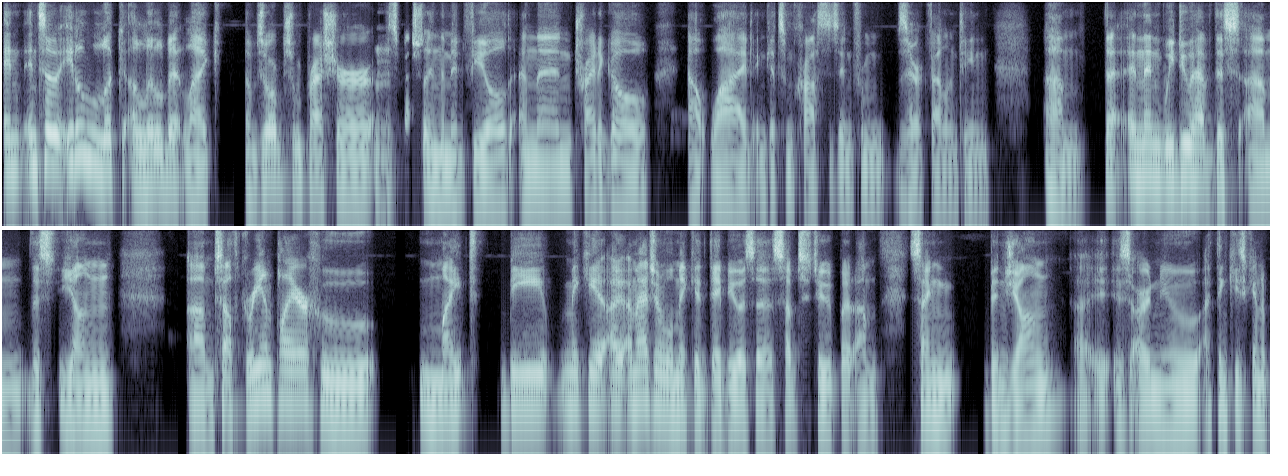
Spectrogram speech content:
and and so it'll look a little bit like absorb some pressure, mm. especially in the midfield, and then try to go out wide and get some crosses in from Zarek Valentin. Um that and then we do have this um this young um, South Korean player who might be making it. I imagine will make a debut as a substitute, but um, Sang-bin Jeong uh, is our new. I think he's going to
